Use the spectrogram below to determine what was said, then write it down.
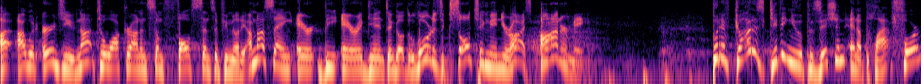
I, I, would urge you not to walk around in some false sense of humility. I'm not saying be arrogant and go, the Lord is exalting me in your eyes, honor me. But if God is giving you a position and a platform,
